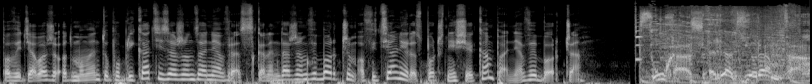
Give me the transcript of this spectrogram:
Powiedziała, że od momentu publikacji zarządzania wraz z kalendarzem wyborczym oficjalnie rozpocznie się kampania wyborcza. Słuchasz Radio Rampa.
